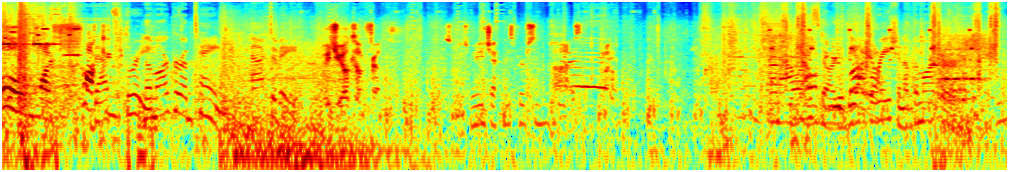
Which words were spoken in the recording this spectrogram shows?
Oh my fucking That's three. The marker obtained. Activate. Where'd you all come from? Excuse me, Japanese person? Uh, it's- no. An ally started the operation of the marker.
